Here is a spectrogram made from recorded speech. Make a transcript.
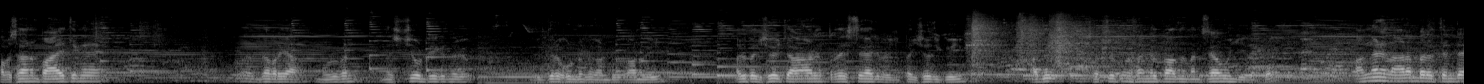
അവസാനം പായത്തിങ്ങനെ എന്താ പറയുക മുഴുവൻ നശിച്ചുകൊണ്ടിരിക്കുന്നൊരു വിഗ്രഹം ഉണ്ടെന്ന് കണ്ടു കാണുകയും അത് പരിശോധിച്ച് ആ പ്രദേശത്തുകാർ പരിശോധിക്കുകയും അത് ശത്രുഘ്ന സങ്കല്പമാണെന്ന് മനസ്സിലാവുകയും ചെയ്തപ്പോൾ അങ്ങനെ നാടമ്പലത്തിന്റെ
